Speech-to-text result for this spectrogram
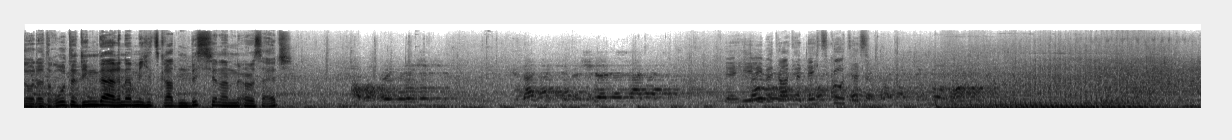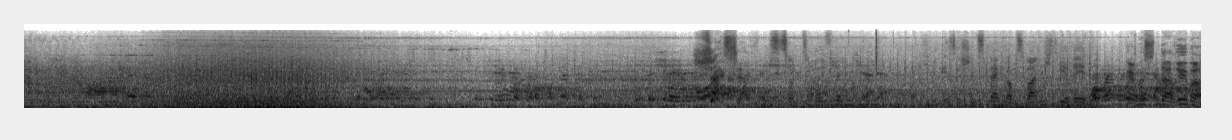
So, das rote Ding da erinnert mich jetzt gerade ein bisschen an Mirror's Edge. Der Heli bedeutet nichts Gutes. Scheiße! Was zum Teufel? Von chinesischen Spec-Ops war nicht die Rede. Wir müssen darüber.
